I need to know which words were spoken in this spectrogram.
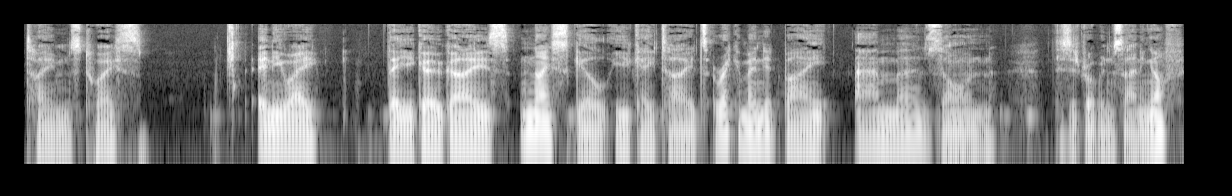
times twice. Anyway, there you go, guys. Nice skill, UK Tides, recommended by Amazon. This is Robin signing off,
